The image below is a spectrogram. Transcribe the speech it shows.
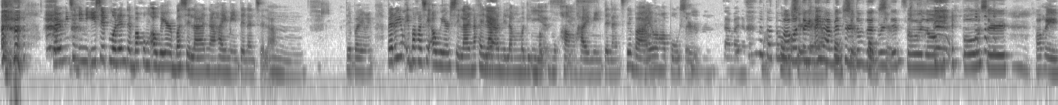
Pero minsan iniisip mo rin, 'di ba, kung aware ba sila na high maintenance sila. Hmm. 'Di ba yung Pero yung iba kasi aware sila na kailangan Yeah. nilang maging Yes, magmukhang yes. high maintenance, 'di ba? Yung mga poser. Mm, Tama naman. Natatawa Taga- I haven't poser, heard of that poser. word in so long. Poser. Okay.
